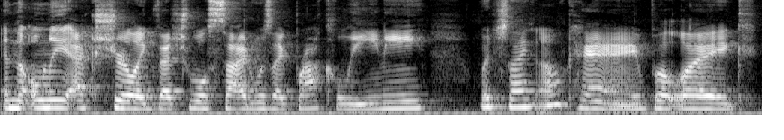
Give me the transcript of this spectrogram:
and the only extra like vegetable side was like broccolini, which like okay, but like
